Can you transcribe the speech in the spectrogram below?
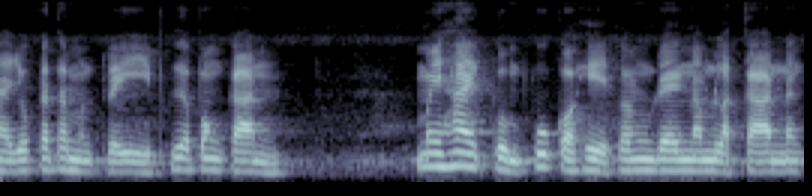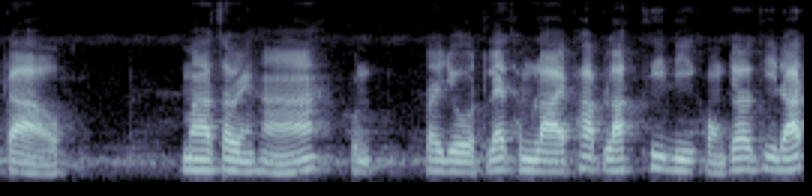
นายกรัฐมนตรีเพื่อป้องกัน ไม่ให้กลุ่มผู้ก่อเหตุความรุนแรงนำหลักการดังกล่าว มาแสวงหาผล ประโยชน์และทำลายภาพลักษณ์ที่ดีของเจ้าหน้าที่รัฐ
